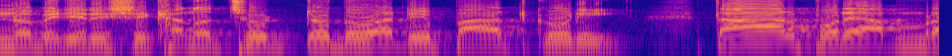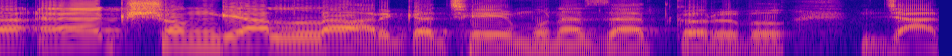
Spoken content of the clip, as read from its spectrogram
নবীজির শেখানো ছোট্ট দোয়াটি পাঠ করি তারপরে আমরা একসঙ্গে আল্লাহর কাছে মোনাজাত করব। যা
